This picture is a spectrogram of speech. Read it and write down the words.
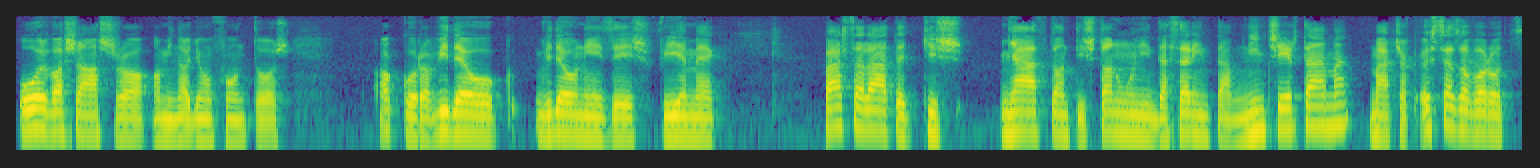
olvasásra, ami nagyon fontos, akkor a videók, videónézés, filmek, persze lehet egy kis nyelvtant is tanulni, de szerintem nincs értelme, már csak összezavarodsz,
